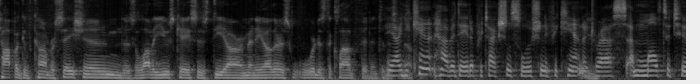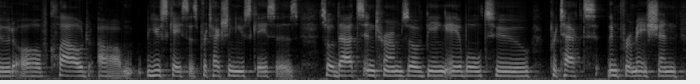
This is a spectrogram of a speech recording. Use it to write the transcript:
topic of conversation. There's a lot of use cases, DR and many others. Where does the cloud fit into this? Yeah, you can't have a data protection solution if you can't mm. address mm. a multitude of cloud um, use cases, protection use cases. So that's in terms of being able to protect information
